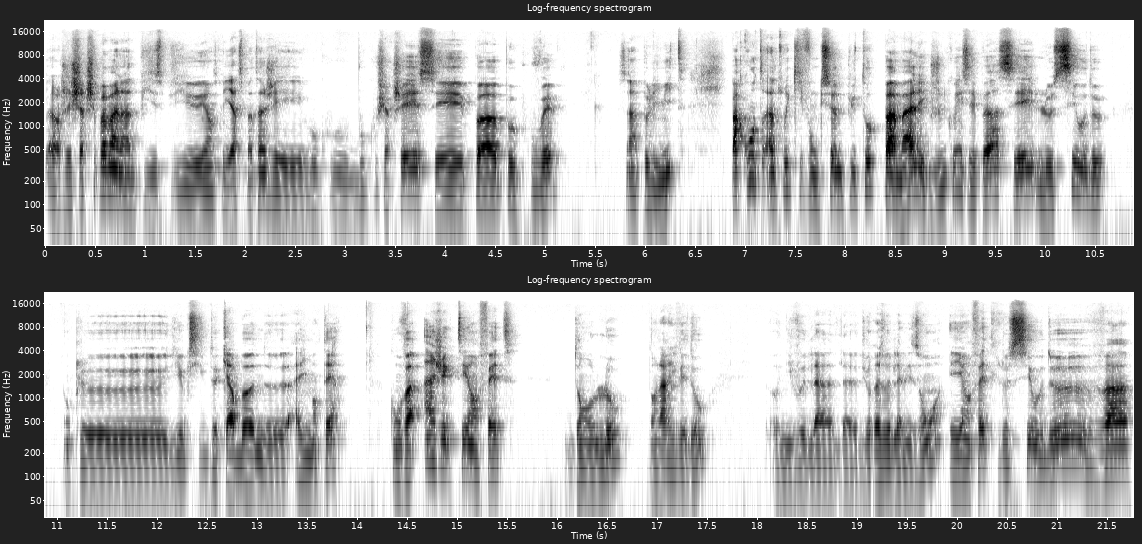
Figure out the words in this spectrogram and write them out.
Alors, j'ai cherché pas mal, hein, depuis, hier ce matin, j'ai beaucoup, beaucoup cherché. C'est pas peu prouvé. C'est un peu limite. Par contre, un truc qui fonctionne plutôt pas mal et que je ne connaissais pas, c'est le CO2, donc le dioxyde de carbone euh, alimentaire, qu'on va injecter en fait dans l'eau, dans l'arrivée d'eau, au niveau de la, du réseau de la maison. Et en fait, le CO2 va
